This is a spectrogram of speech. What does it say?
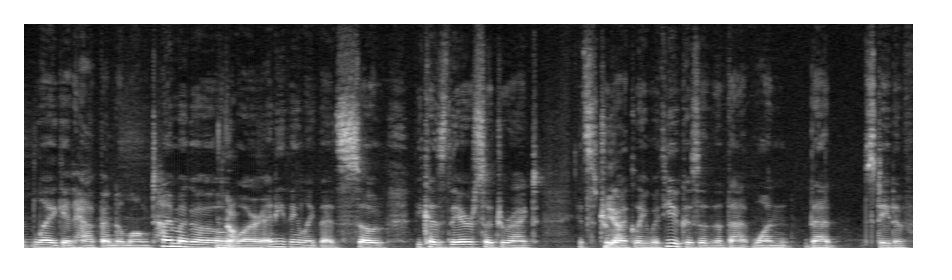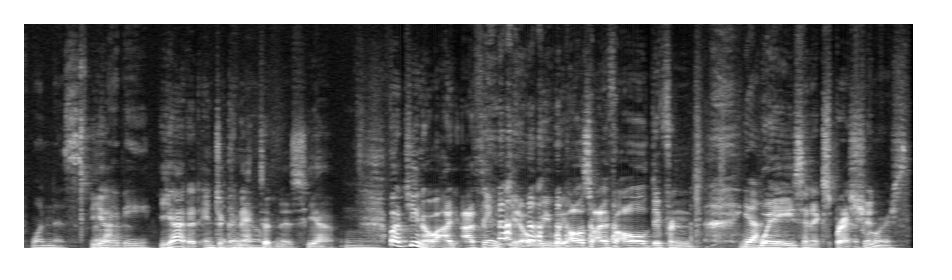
not like it happened a long time ago No. or anything like that. So because they're so direct, it's Yeah. directly with you because of the, that one that state of oneness. Yeah, Maybe yeah, that interconnectedness. Yeah, mm. but you know, I, I think you know we, we also have all different Yeah. ways and expression. Of course.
